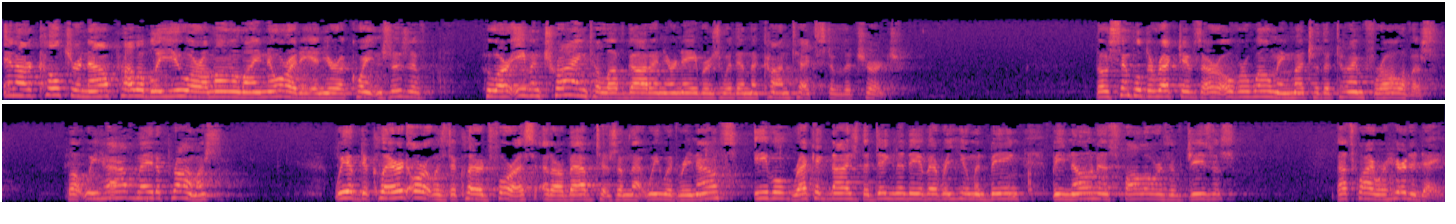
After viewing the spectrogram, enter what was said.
In our culture now, probably you are among a minority in your acquaintances of who are even trying to love God and your neighbors within the context of the church. Those simple directives are overwhelming much of the time for all of us. But we have made a promise we have declared, or it was declared for us at our baptism, that we would renounce evil, recognize the dignity of every human being, be known as followers of Jesus. That's why we're here today.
